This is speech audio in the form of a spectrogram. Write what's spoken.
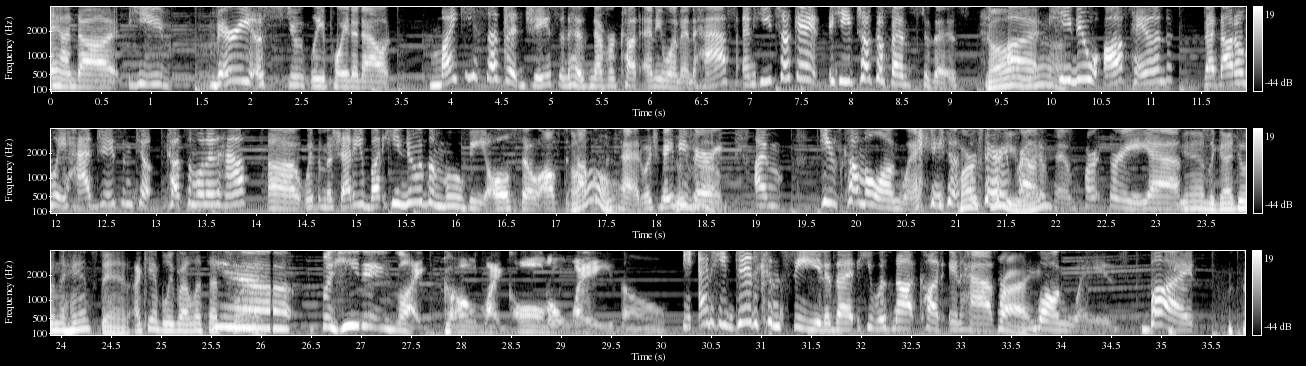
and uh, he very astutely pointed out. Mikey said that Jason has never cut anyone in half, and he took it. He took offense to this. Oh, uh, yeah. He knew offhand that not only had Jason ki- cut someone in half uh, with a machete, but he knew the movie also off the top of his Oh, head, which made me good very. job. I'm. He's come a long way. I'm Part very three, proud right? of him. Part three, yeah. yeah, the guy doing the handstand. I can't believe I let that yeah, slide. but he didn't like go like all the way though. He- and he did concede that he was not cut in half Right. long ways, but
